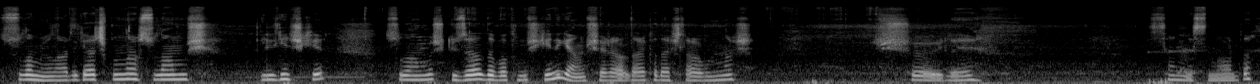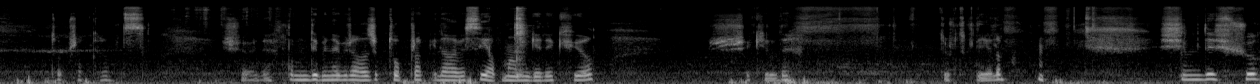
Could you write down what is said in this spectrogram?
Sulamıyorlardı. Gerçi bunlar sulanmış. İlginç ki sulanmış, güzel de bakılmış. Yeni gelmiş herhalde arkadaşlar bunlar. Şöyle. Sen nesin orada? Toprak kırıntısı. Şöyle. Bunun dibine birazcık toprak ilavesi yapmam gerekiyor. Şu şekilde dürtükleyelim. Şimdi şu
